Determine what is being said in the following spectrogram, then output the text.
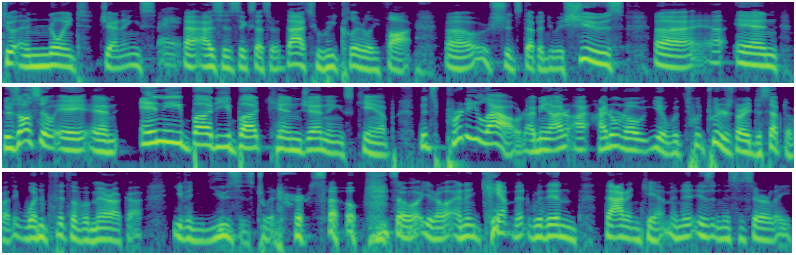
to anoint Jennings right. uh, as his successor. That's who he clearly thought uh, should step into his shoes. Uh, and there's also a an anybody but Ken Jennings camp that's pretty loud. I mean, I, I, I don't know, you know, with tw- Twitter's very deceptive. I think one fifth of America even uses Twitter. So, so, you know, an encampment within that encampment isn't necessarily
